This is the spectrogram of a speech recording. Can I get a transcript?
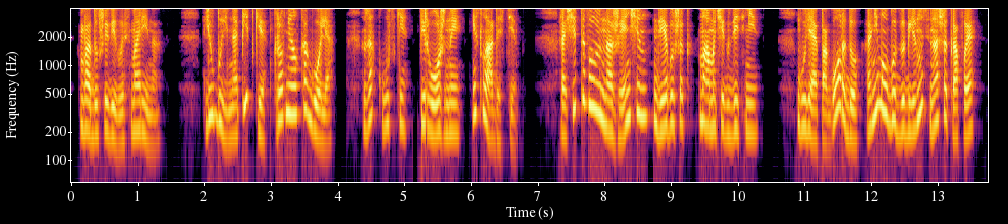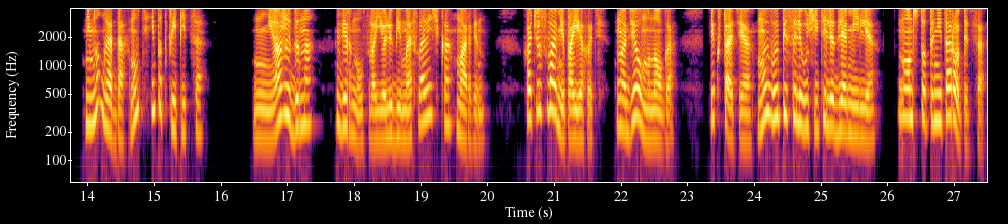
– воодушевилась Марина. «Любые напитки, кроме алкоголя. Закуски, пирожные и сладости. Рассчитываю на женщин, девушек, мамочек с детьми. Гуляя по городу, они могут заглянуть в наше кафе, немного отдохнуть и подкрепиться». «Неожиданно», Вернул свое любимое словечко Марвин. «Хочу с вами поехать, но дел много. И, кстати, мы выписали учителя для Милли, но он что-то не торопится.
